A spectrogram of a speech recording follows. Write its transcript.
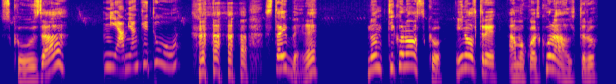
Scusa? Mi ami anche tu? Stai bene? Non ti conosco. Inoltre, amo qualcun altro.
